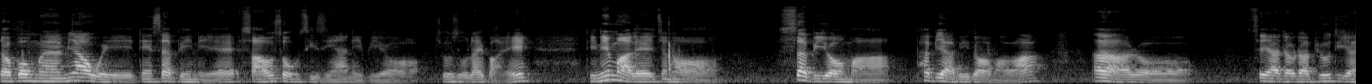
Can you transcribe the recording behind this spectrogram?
ကျွန်တော်ပုံမှန်မျှဝေတင်ဆက်ပေးနေတဲ့စာအုပ်စုံအစီအစဉ်ကနေပြီးတော့ကြိုဆိုလိုက်ပါတယ်ဒီနေ့မှလည်းကျွန်တော်ဆက်ပြီးတော့မှဖတ်ပြပေးတော့မှာပါအဲ့ဒါတော့ဆရာဒေါက်တာဖြိုးတီယာ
